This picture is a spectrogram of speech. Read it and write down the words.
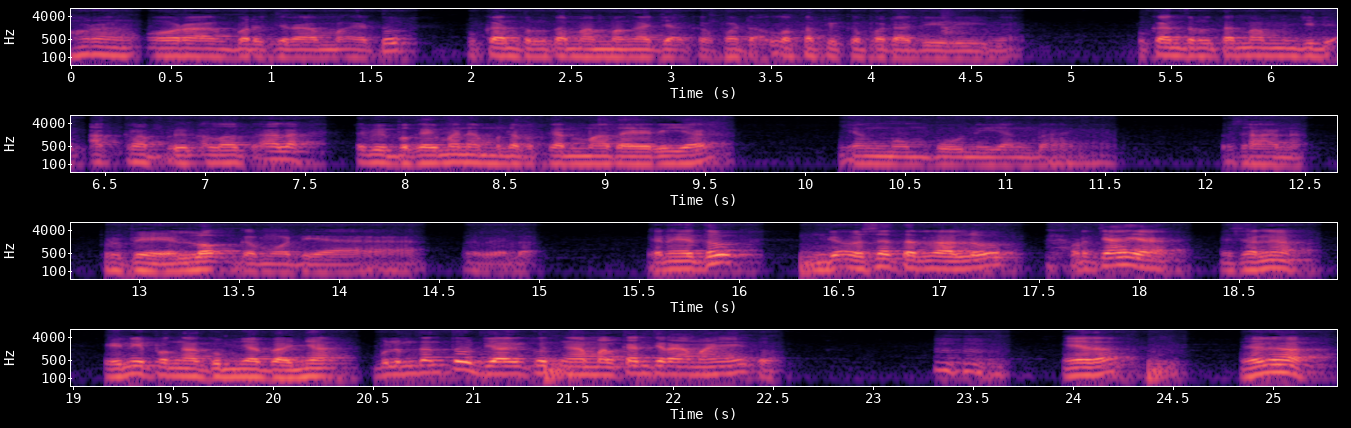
Orang-orang berceramah itu bukan terutama mengajak kepada Allah tapi kepada dirinya. Bukan terutama menjadi akrab dengan Allah Ta'ala, tapi bagaimana mendapatkan materi yang, yang mumpuni, yang banyak. Ke sana. Berbelok kemudian. Berbelok. Karena itu nggak usah terlalu percaya. Misalnya ini pengagumnya banyak, belum tentu dia ikut ngamalkan ceramahnya itu. Ya toh? Ya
